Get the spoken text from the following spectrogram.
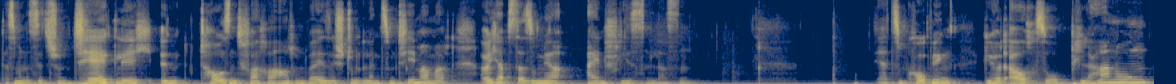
dass man das jetzt schon täglich in tausendfacher Art und Weise stundenlang zum Thema macht. Aber ich habe es da so mehr einfließen lassen. Ja, zum Coping gehört auch so Planung.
